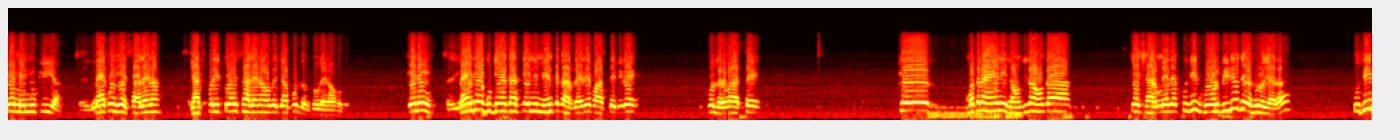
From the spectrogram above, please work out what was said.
ਤੇ ਮੈਨੂੰ ਕੀ ਆ? ਮੈਂ ਕੋਈ ਹਿੱਸਾ ਲੈਣਾ। ਜਸਪ੍ਰੀਤ ਤੋਂ ਹਿੱਸਾ ਲੈਣਾ ਹੋਵੇ ਜਾਂ ਭੁੱਲਰ ਤੋਂ ਲੈਣਾ ਹੋਵੇ। ਕਿ ਨਹੀਂ? ਮੈਂ ਇਹਦੀਆਂ ਗੁੱਡੀਆਂ ਕਰਕੇ ਇੰਨੀ ਮਿਹਨਤ ਕਰਦਾ ਇਹਦੇ ਵਾਸਤੇ ਵੀਰੇ ਭੁੱਲਰ ਵਾਸਤੇ। ਕਿ ਮਤਲਬ ਐ ਨਹੀਂ ਸਮਝਦਾ ਹੁੰਦਾ ਕਿ ਸ਼ਰਮੇ ਦੇ ਤੁਸੀਂ ਹੋਰ ਵੀਡੀਓ ਦੇਖ ਲਓ ਯਾਰ। ਤੁਸੀਂ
